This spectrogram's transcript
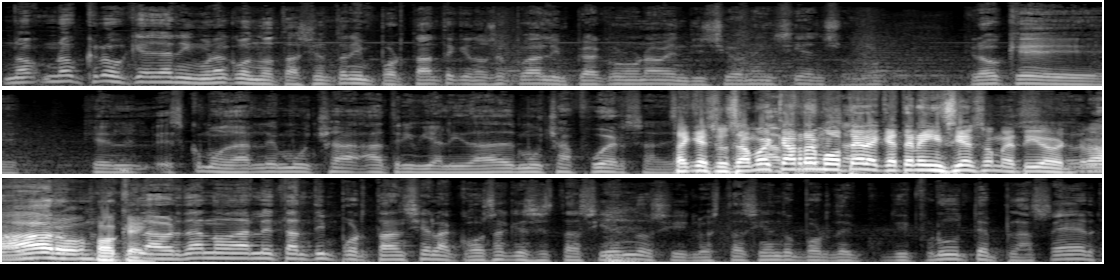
No, no creo que haya ninguna connotación tan importante que no se pueda limpiar con una bendición e incienso. ¿no? Creo que, que es como darle mucha a trivialidades, mucha fuerza. O sea que si usamos el carro de fuerza- motel hay que tener incienso metido. Claro. No. La verdad, no darle tanta importancia a la cosa que se está haciendo, si lo está haciendo por de- disfrute, placer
